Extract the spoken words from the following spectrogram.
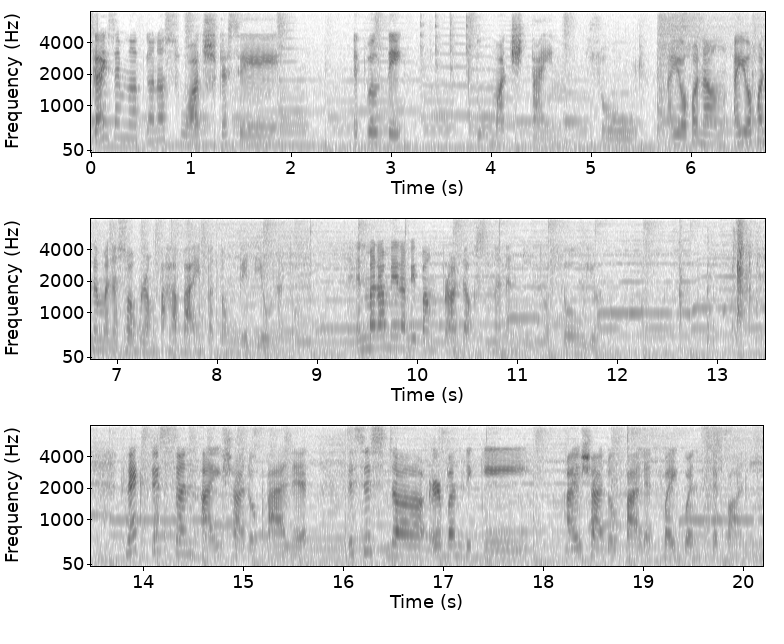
Guys, I'm not gonna swatch kasi it will take too much time. So, ayoko, nang, ayoko naman na sobrang pahabain pa tong video na to. And marami-rami pang products na nandito. So, yun. Next is an eyeshadow palette. This is the Urban Decay eyeshadow palette by Gwen Stefani.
